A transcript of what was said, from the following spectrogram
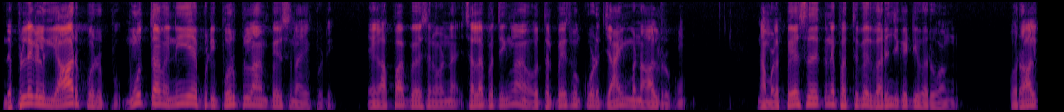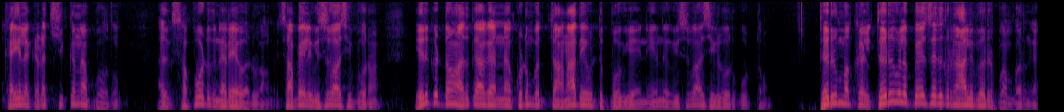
இந்த பிள்ளைகளுக்கு யார் பொறுப்பு? மூத்தவன் நீயே எப்படி பொறுப்பு இல்லாமல் பேசுனா எப்படி? எங்கள் அப்பா பேசின உடனே சில பார்த்தீங்களா ஒருத்தர் பேசும்போது கூட ஜாயின் பண்ண ஆள் இருக்கும். நம்மளை பேசுறதுக்குன்னே பத்து பேர் வரிஞ்சு கட்டி வருவாங்க. ஒரு ஆள் கையில் கிடச்சிக்கன்னா போதும். அதுக்கு சப்போர்ட்டுக்கு நிறைய வருவாங்க. சபையில் விசுவாசி போகிறான் இருக்கட்டும் அதுக்காக என்ன குடும்பத்தை அனாதை விட்டு போவியா நீன்னு விசுவாசிகள் ஒரு கூட்டம். தெருமக்கள் தெருவில் பேசுறதுக்கு ஒரு நாலு பேர் இருப்பான் பாருங்க.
